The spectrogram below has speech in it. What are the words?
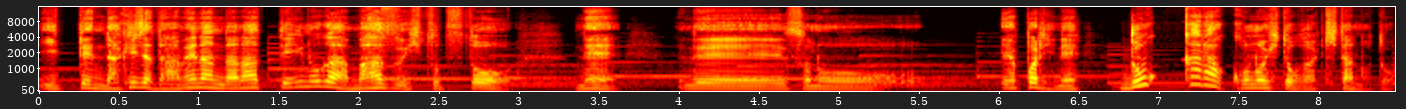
1点だけじゃダメなんだなっていうのがまず一つとねでそのやっぱりねどっからこの人が来たのと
